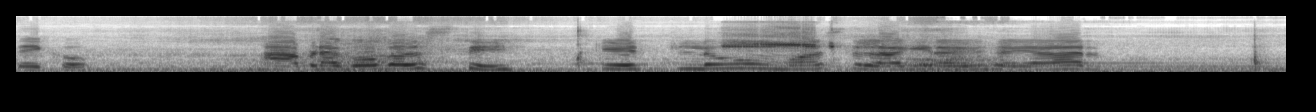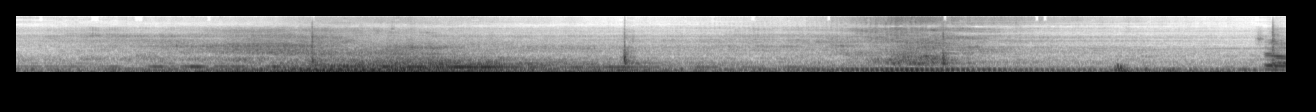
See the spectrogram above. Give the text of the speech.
દેખો, આ આપણા ગોગલ્સથી કેટલું મસ્ત લાગી રહ્યું છે યાર. જો.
